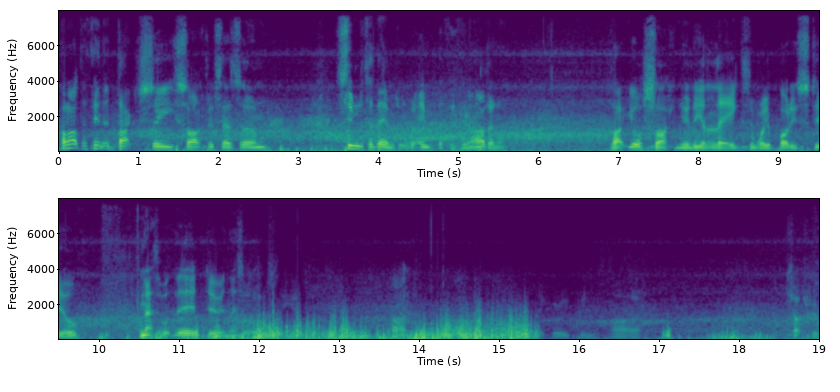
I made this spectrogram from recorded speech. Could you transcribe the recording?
I like to think the Dutch sea cyclist has um, similar to them, sort of empathy thing. I don't know. Like you're cycling your legs and while your body's still, and that's what they're doing. They sort of see you. Oh, grouping. Oh, touch with,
